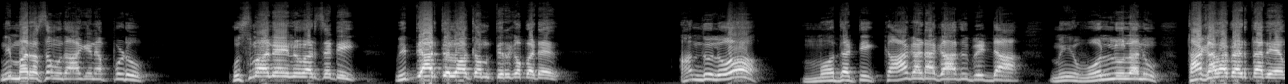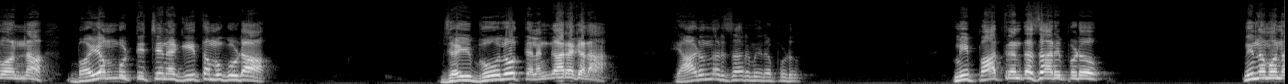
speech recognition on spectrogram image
నిమ్మరసము దాగినప్పుడు ఉస్మానియా యూనివర్సిటీ విద్యార్థి లోకం తిరగబడే అందులో మొదటి కాగడ కాదు బిడ్డ మీ ఒల్లులను తగలబెడతదేమో అన్న భయం పుట్టించిన గీతము కూడా. జై బోలో తెలంగాణ కదా. యాడున్నారు సార్ మీరు అప్పుడు మీ పాత్ర ఎంత సార్ ఇప్పుడు? నిన్న మొన్న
